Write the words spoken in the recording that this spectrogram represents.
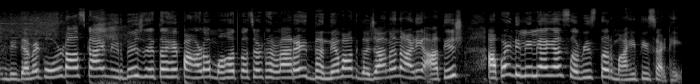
अगदी. त्यामुळे कोर्ट आज काय निर्देश देतं हे पाहणं महत्वाचं ठरणार आहे. धन्यवाद गजानन आणि आतिश. आपण दिलेल्या या सविस्तर माहितीसाठी.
